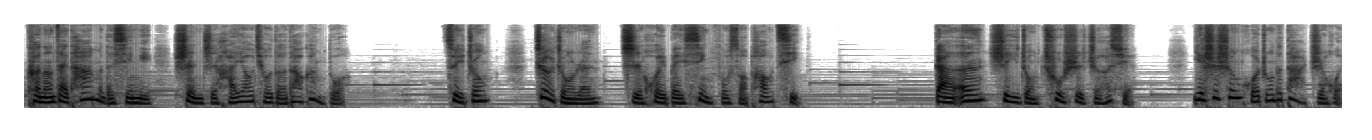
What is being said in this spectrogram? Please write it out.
可能在他们的心里，甚至还要求得到更多。最终，这种人只会被幸福所抛弃。感恩是一种处世哲学，也是生活中的大智慧。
